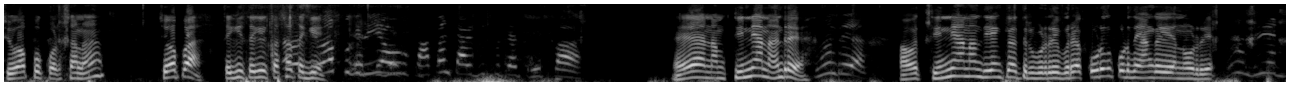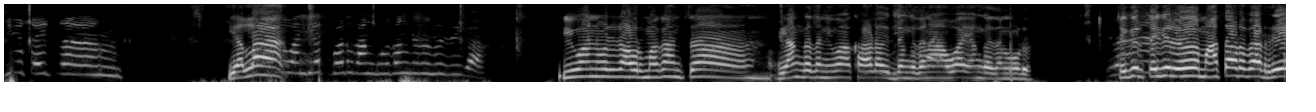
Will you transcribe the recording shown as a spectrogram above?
ಶಿವಪ್ಪ ಕೊಡ್ಸಣ ಶಿವಪ್ಪ ತೆಗಿ ತೆಗಿ ಕಸ ತೆಗಿ. ಏ ನಮ್ ತಿನ್ಯಾನನ್ರಿ ಅವ್ ತಿನ್ಯಾನಂದ್ ಏನ್ ಕೇಳ್ತಿರ್ ಬಿಡ್ರಿ? ಬರೀ ಕುಡ್ದು ಕುಡ್ದು ಹೆಂಗ ನೋಡ್ರಿ. ಎಲ್ಲಾ ಇವ ನೋಡ್ರಿ ಅವ್ರ ಮಗ ಅಂತ ಹೆಂಗದ ಇವ ಕಾಡ ಇದ್ದಂಗದನ, ಅವ ಹೆಂಗದ ನೋಡು. ತೆಗಿರ್ ತೆಗಿರ್ ಮಾತಾಡಬ್ಯಾಡ್ರಿ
